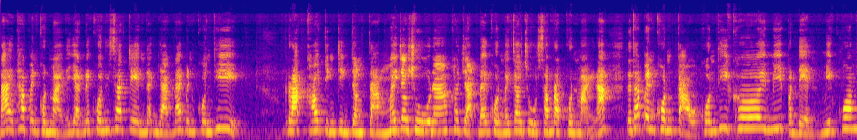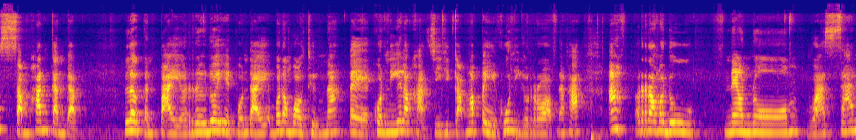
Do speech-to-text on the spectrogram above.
ได้ถ้าเป็นคนใหม่เนี่ยอยากได้คนที่ชัดเจน อยากได้เป็นคนที่ รักเขาจริง ๆ จังๆ ไม่เจ้าชู้นะเขาอยากได้คนไม่เจ้าชู้สำหรับคนใหม่นะ แต่ถ้าเป็นคนเก่าคนที่เคยมีประเด็นมีความสัมพันธ์กันแบบเลิกกันไป หรือด้วยเหตุผลใดบ่ต้องเบาถึงนะ แต่คนนี้ละค่ะสีกิกลับมาเปย์คุณอีกรอบนะคะอะเรามาดูแนวโน้มว่าสั้น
